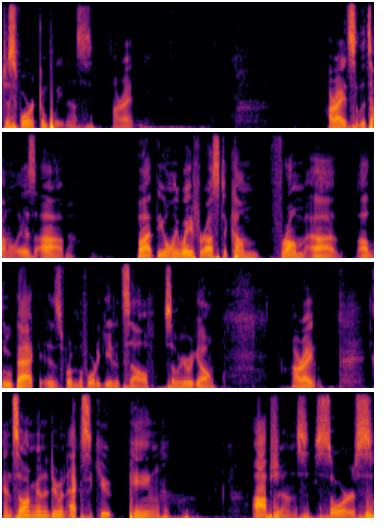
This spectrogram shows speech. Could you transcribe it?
just for completeness. All right. All right, so the tunnel is up, but the only way for us to come from uh, a loopback is from the FortiGate itself. So here we go. All right, and so I'm going to do an execute ping options source, and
